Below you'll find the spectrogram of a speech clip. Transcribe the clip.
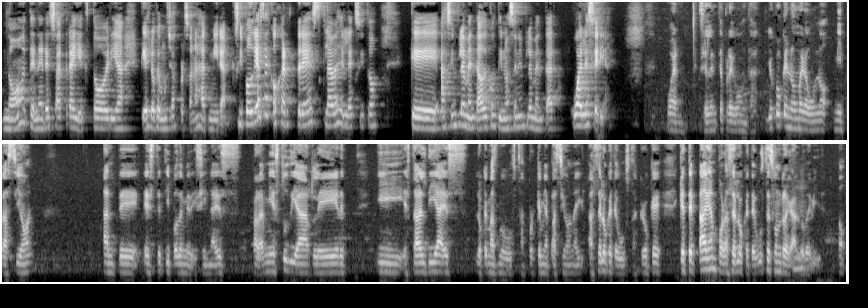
¿no? Tener esa trayectoria, que es lo que muchas personas admiran. Si podrías escoger tres claves del éxito que has implementado y continúas en implementar, ¿cuáles serían? Bueno, excelente pregunta. Yo creo que número uno, mi pasión ante este tipo de medicina es, para mí, estudiar, leer y estar al día es lo que más me gusta, porque me apasiona y hacer lo que te gusta. Creo que que te paguen por hacer lo que te gusta es un regalo de vida. ¿no?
